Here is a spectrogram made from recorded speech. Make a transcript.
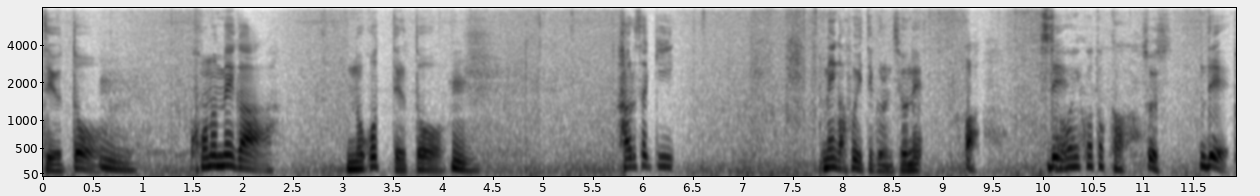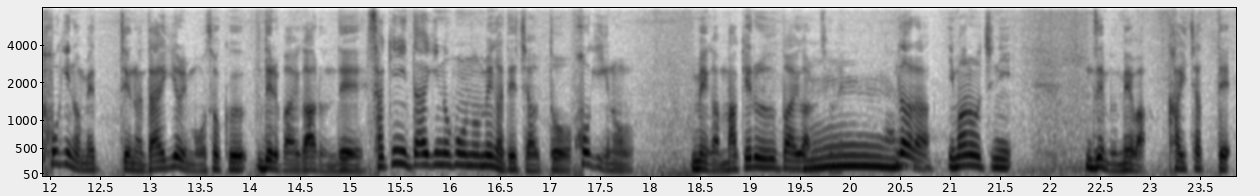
ていうと、うんこの芽が残ってるとうん春先芽が吹いてくるんですよね。あそういうことか。そうですでホギの芽っていうのは唾液よりも遅く出る場合があるんで先に唾液の方の芽が出ちゃうとホギの芽が負ける場合があるんですよね。ねだから今のうちに全部芽はかいちゃってち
